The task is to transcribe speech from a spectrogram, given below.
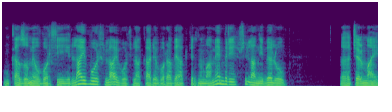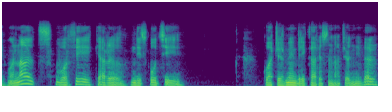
în cazul meu vor fi live-uri, live-uri la care vor avea acces numai membrii și la nivelul Uh, cel mai înalt vor fi chiar uh, discuții cu acești membri care sunt la acel nivel,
